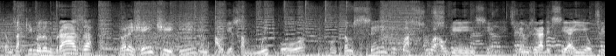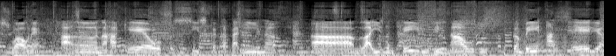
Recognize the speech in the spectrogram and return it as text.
Estamos aqui mandando brasa. E olha, gente, e a audiência está muito boa. Contamos sempre com a sua audiência. Queremos agradecer aí ao pessoal, né? A Ana, a Raquel, a Francisca, a Catarina, a Laís Monteiro, Reinaldo, também a Zélia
